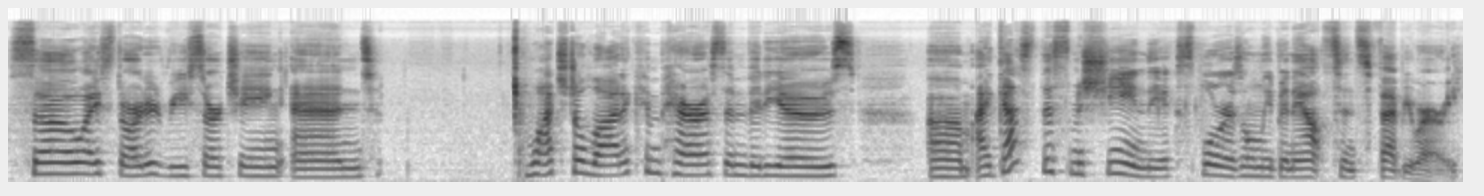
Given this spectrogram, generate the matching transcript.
so I started researching and Watched a lot of comparison videos. Um, I guess this machine, the Explorer, has only been out since February.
